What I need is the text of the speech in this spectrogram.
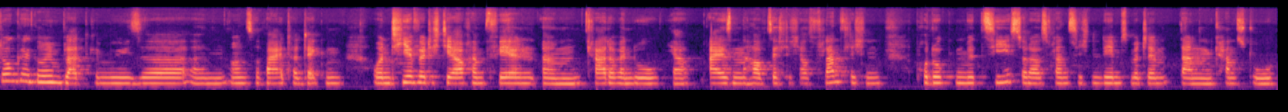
dunkelgrün Blattgemüse ähm, und so weiter decken. Und hier würde ich dir auch empfehlen, ähm, gerade wenn du ja, Eisen hauptsächlich aus pflanzlichen Produkten mitziehst oder aus pflanzlichen Lebensmitteln, dann kannst du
